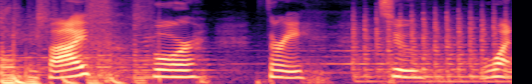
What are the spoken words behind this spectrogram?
In five, four, three, two, one.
